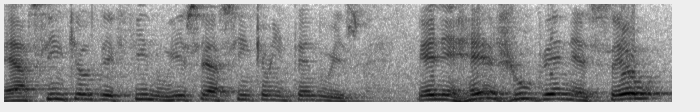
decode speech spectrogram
É assim que eu defino isso, é assim que eu entendo isso. Ele rejuvenesceu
